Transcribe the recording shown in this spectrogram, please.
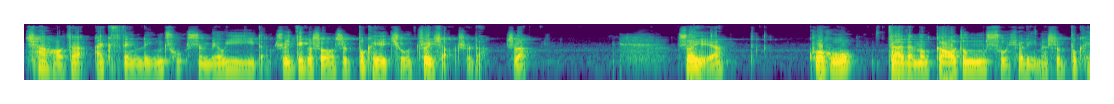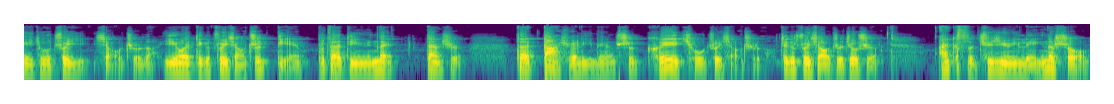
恰好在 x 等于零处是没有意义的，所以这个时候是不可以求最小值的，是吧？所以括弧在咱们高中数学里面是不可以求最小值的，因为这个最小值点不在定域内。但是在大学里面是可以求最小值的，这个最小值就是 x 趋近于零的时候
